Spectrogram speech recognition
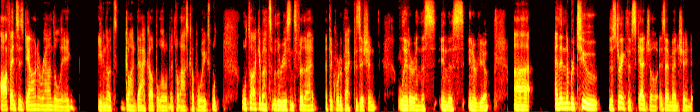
offense is down around the league even though it's gone back up a little bit the last couple of weeks. We'll we'll talk about some of the reasons for that at the quarterback position later in this in this interview. Uh, and then number two, the strength of schedule, as I mentioned,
